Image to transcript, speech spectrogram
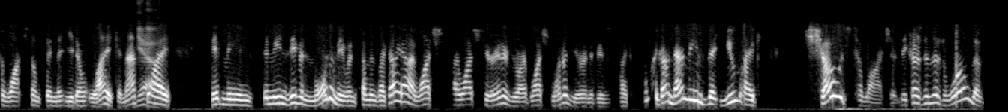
to watch something that you don't like, and that's Yeah. why it means it means even more to me when someone's like, "Oh yeah, I watched I watched your interview. I've watched one of your interviews." It's like, "Oh my god, that means that you like chose to watch it." Because in this world of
